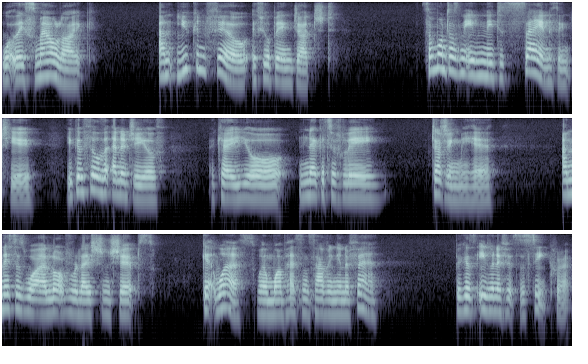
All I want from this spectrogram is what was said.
what they smell like. And you can feel if you're being judged. Someone doesn't even need to say anything to you. You can feel the energy of, okay, you're negatively judging me here. And this is why a lot of relationships get worse when one person's having an affair. Because even if it's a secret,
